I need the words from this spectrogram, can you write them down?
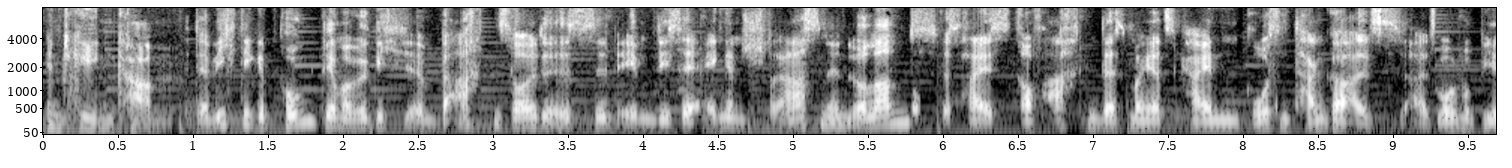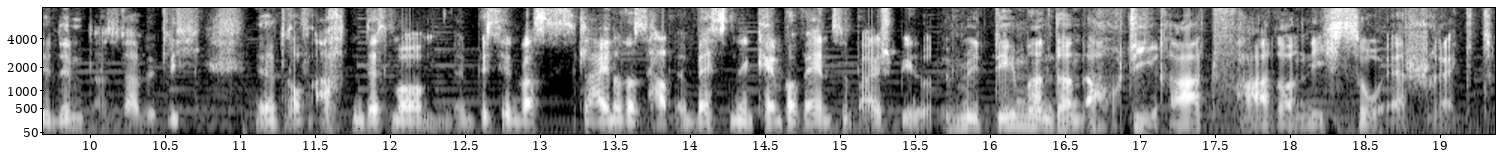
entgegenkamen. Der wichtige Punkt, den man wirklich äh, beachten sollte, ist, sind eben diese engen Straßen in Irland. Das heißt, darauf achten, dass man jetzt keinen großen Tanker als, als Wohnmobil nimmt. Also da wirklich äh, darauf achten, dass man ein bisschen was Kleineres hat, am besten den Campervan zum Beispiel. Mit dem man dann auch die Radfahrer nicht so erschreckt.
